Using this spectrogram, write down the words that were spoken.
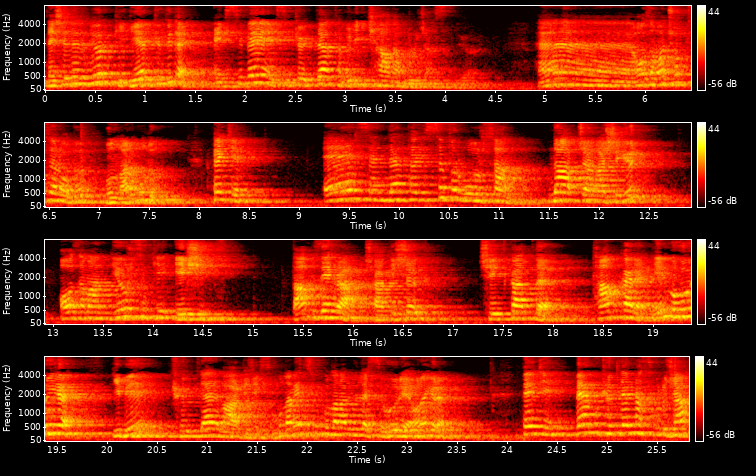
Neşe'de de diyorum ki diğer kökü de eksi b eksi kök delta bölü 2 adam bulacaksın diyorum. He, o zaman çok güzel oldu. Bunları bulduk. Peki eğer sen deltayı 0 bulursan ne yapacaksın Ayşegül? O zaman diyorsun ki eşit. Tam Zehra, çakışık, çift katlı, tam kare, değil mi Huriye? Gibi kökler var diyeceksin. Bunların hepsini kullanabilirsin Huriye ona göre. Peki ben bu kökleri nasıl bulacağım?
